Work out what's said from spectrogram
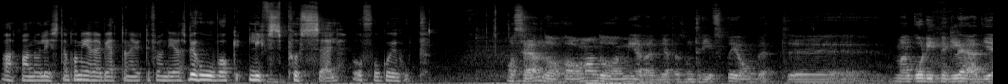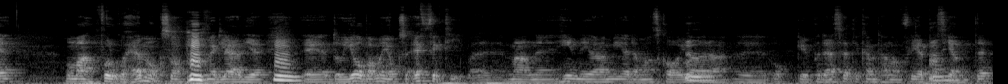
att man då lyssnar på medarbetarna utifrån deras behov och livspussel och får gå ihop. Och sen då har man då medarbetare som trivs på jobbet, eh, man går dit med glädje och man får gå hem också mm. med glädje. Mm. Eh, då jobbar man ju också effektivare. Man eh, hinner göra mer där man ska mm. göra och på det sättet kan vi ta hand om fler mm. patienter.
